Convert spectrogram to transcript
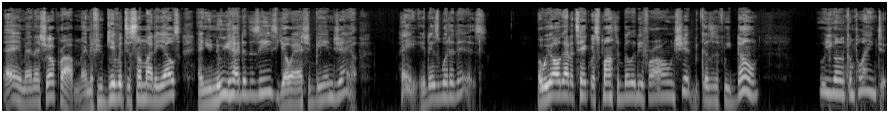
Hey, man, that's your problem. And if you give it to somebody else and you knew you had the disease, your ass should be in jail. Hey, it is what it is. But we all got to take responsibility for our own shit because if we don't, who are you going to complain to?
